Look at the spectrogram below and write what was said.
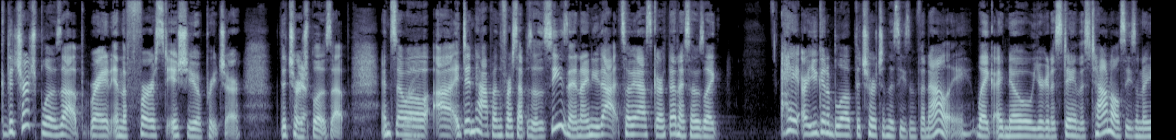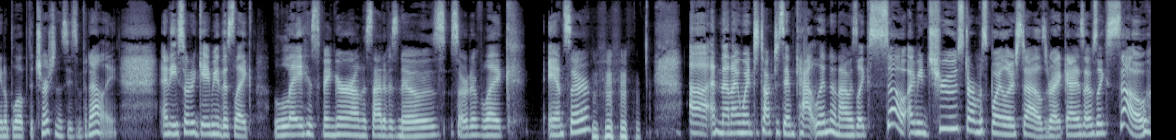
the church blows up, right? In the first issue of Preacher. The church Yeah. blows up. And so, uh, it didn't happen the first episode of the season. I knew that. So I asked Garth Ennis, I was like, hey, are you going to blow up the church in the season finale? Like, I know you're going to stay in this town all season. Are you going to blow up the church in the season finale? And he sort of gave me this like lay his finger on the side of his nose sort of like answer. uh, and then I went to talk to Sam Catlin and I was like, so, I mean, true Storm of Spoiler styles, right, guys? I was like, so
